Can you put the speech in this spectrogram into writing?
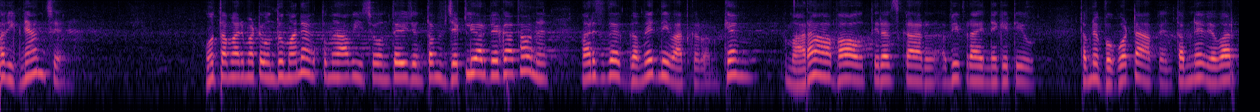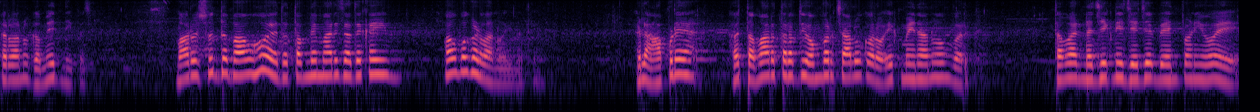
આ વિજ્ઞાન છે. હું તમારી માટે ઊંધું માન્યા તમે આવી છો છો તમે જેટલી વાર ભેગા થાવ ને, મારી સાથે ગમે જ નહીં વાત કરવાનું. કેમ? મારા અભાવ તિરસ્કાર અભિપ્રાય નેગેટિવ તમને ભોગવટા આપે તમને વ્યવહાર કરવાનું ગમે જ નહીં પછી. મારો શુદ્ધ ભાવ હોય તો તમને મારી સાથે કંઈ ભાવ બગડવાનો નથી. એટલે આપણે હવે તમારા તરફથી હોમવર્ક ચાલુ કરો એક મહિનાનું હોમવર્ક તમારી નજીકની જે જે બહેનપણી હોય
